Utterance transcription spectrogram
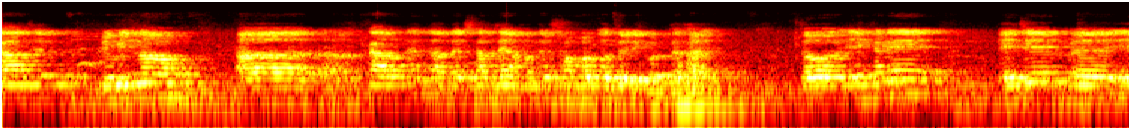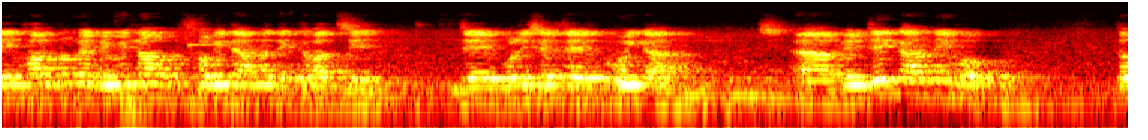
কাজের, বিভিন্ন কারণে তাদের সাথে আমাদের সম্পর্ক তৈরি করতে হয়। তো এখানে এই যে এই হল রুমে বিভিন্ন ছবিতে আমরা দেখতে পাচ্ছি যে পুলিশের যে ভূমিকা যেই কারণেই হোক, তো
